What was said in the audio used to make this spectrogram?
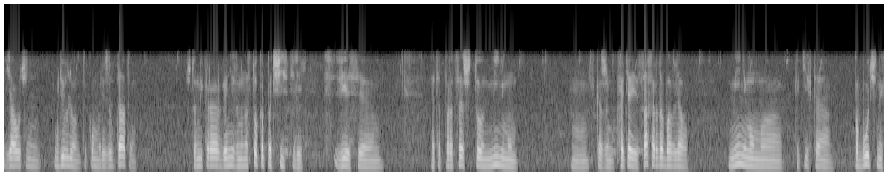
я очень удивлен такому результату, что микроорганизмы настолько почистили весь э, этот процесс, что минимум, скажем, хотя и сахар добавлял, минимум э, каких-то побочных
